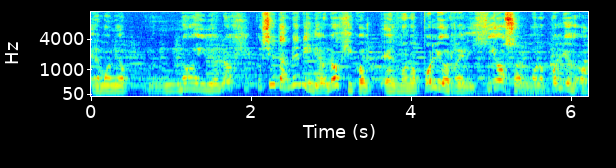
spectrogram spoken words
el no ideológico, sí, también ideológico, el, monopolio religioso, el monopolio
